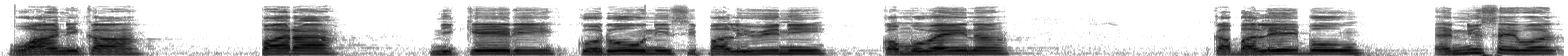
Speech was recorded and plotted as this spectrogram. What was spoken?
Wanika, Para, Nikeri, Koroni, Sipaliwini, Komowene, Kabalebo. En nu zijn we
